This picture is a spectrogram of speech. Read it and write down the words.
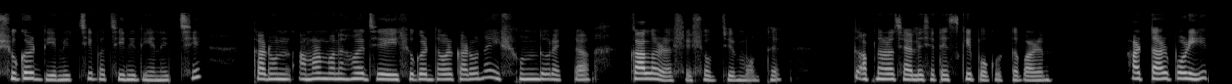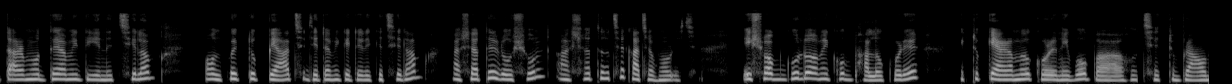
সুগার দিয়ে নিচ্ছি বা চিনি দিয়ে নিচ্ছি। কারণ আমার মনে হয় যে এই সুগার দেওয়ার কারণে সুন্দর একটা কালার আসে সবজির মধ্যে। তো আপনারা চাইলে সেটা স্কিপও করতে পারেন। আর তারপরেই তার মধ্যে আমি দিয়ে নিচ্ছিলাম অল্প একটু পেঁয়াজ যেটা আমি কেটে রেখেছিলাম। আর সাথে রসুন আর সাথে হচ্ছে কাঁচামরিচ। এই সবগুলো আমি খুব ভালো করে একটু ক্যারামেল করে নিব বা হচ্ছে একটু ব্রাউন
